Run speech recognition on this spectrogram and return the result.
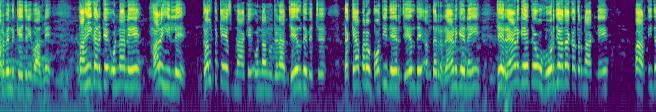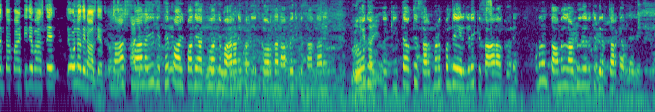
ਅਰਵਿੰਦ ਕੇਜਰੀਵਾਲ ਨੇ। ਤਾਂ ਹੀ ਕਰਕੇ ਉਹਨਾਂ ਨੇ ਹਰ ਹੀਲੇ ਗਲਤ ਕੇਸ ਬਣਾ ਕੇ ਉਹਨਾਂ ਨੂੰ ਜਿਹੜਾ ਜੇਲ੍ਹ ਦੇ ਵਿੱਚ ਡੱਕਿਆ, ਪਰ ਉਹ ਬਹੁਤੀ ਦੇਰ ਜੇਲ੍ਹ ਦੇ ਅੰਦਰ ਰਹਿਣਗੇ ਨਹੀਂ। ਜੇ ਰਹਿਣਗੇ, ਤੇ ਉਹ ਹੋਰ ਜ਼ਿਆਦਾ ਖਤਰਨਾਕ ਨੇ। ਭਾਰਤੀ ਜਨਤਾ ਪਾਰਟੀ ਦੇ ਵਾਸਤੇ ਤੇ ਉਹਨਾਂ ਦੇ ਨਾਲ ਦੇ ਅੰਦਰ ਲਾਸਟ ਸਵਾਲ ਹੈ ਜੀ ਜਿੱਥੇ ਭਾਜਪਾ ਦੇ ਆਗੂ ਅੱਜ ਮਹਾਰਾਣੀ ਪ੍ਰਨੀਤ ਕੌਰ ਦਾ ਨਾਭੇ 'ਚ ਕਿਸਾਨਾਂ ਨੇ ਵਿਰੋਧ ਕੀਤਾ ਉੱਥੇ ਸਰਵਣ ਪੰਧੇਰ ਜਿਹੜੇ ਕਿਸਾਨ ਆਗੂ ਨੇ ਉਹਨਾਂ ਨੂੰ ਤਾਮਿਲਨਾਡੂ ਦੇ ਵਿੱਚ ਗ੍ਰਿਫਤਾਰ ਕਰ ਲਿਆ ਗਿਆ।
